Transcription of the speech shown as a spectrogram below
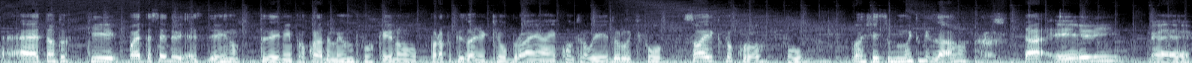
É, tanto que pode até ser eles não terem procurado mesmo, porque no próprio episódio que o Brian encontrou o ídolo, tipo, só ele que procurou. Tipo, eu achei isso muito bizarro. Tá ele, é,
